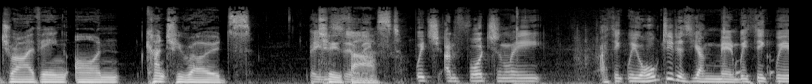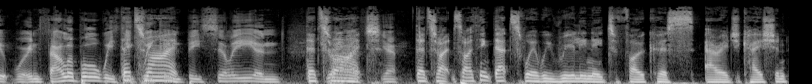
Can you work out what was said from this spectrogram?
driving on country roads too silly. fast. Which, unfortunately, I think we all did as young men. We think we're, we're infallible. We think That's we can right. be silly and That's drive. right. Yeah. That's right. So I think that's where we really need to focus our education.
